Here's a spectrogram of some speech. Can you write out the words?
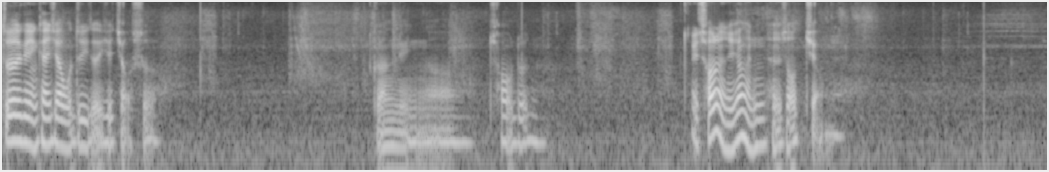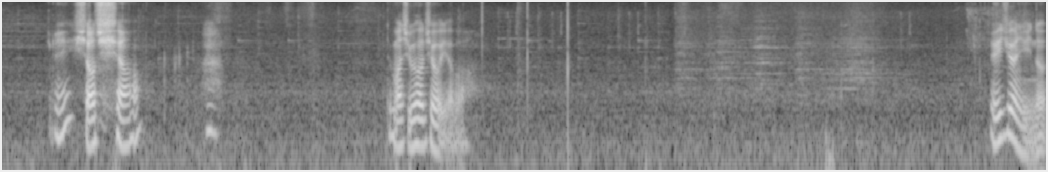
最后给你看一下我自己的一些角色，甘霖啊，超人，哎，超人好像很很少讲哎，小强，对嘛？喜欢球也吧？哎，居然赢了，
